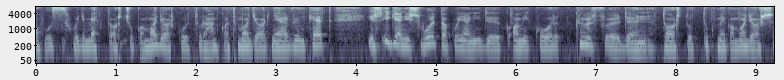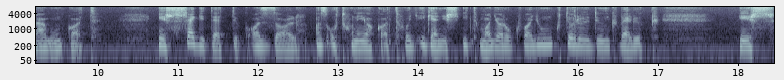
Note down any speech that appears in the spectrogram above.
ahhoz, hogy megtartsuk a magyar kultúránkat, magyar nyelvünket, és igenis voltak olyan idők, amikor külföldön tartottuk meg a magyarságunkat, és segítettük azzal az otthoniakat, hogy igenis itt magyarok vagyunk, törődünk velük, és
